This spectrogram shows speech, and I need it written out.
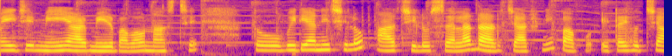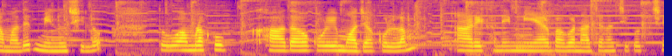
এই যে মেয়ে আর মেয়ের বাবাও নাচছে। তো বিরিয়ানি ছিল আর ছিল স্যালাড আর চাটনি পাঁপড়। এটাই হচ্ছে আমাদের মেনু ছিল। তো আমরা খুব খাওয়া দাওয়া করে মজা করলাম। আর এখানে মেয়ে আর বাবা নাচানাচি করছে।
